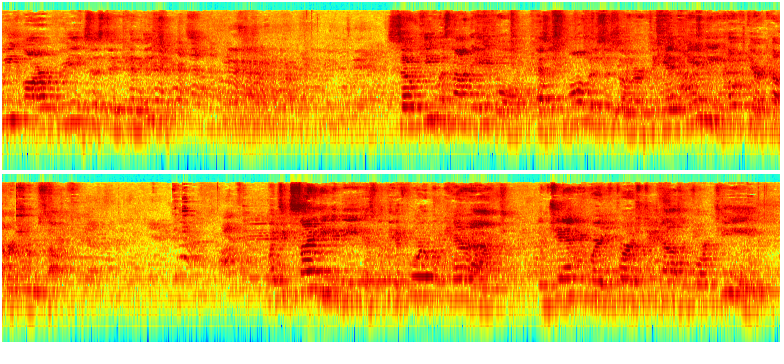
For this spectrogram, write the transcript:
We are pre-existing conditions. So he was not able, as a small business owner, to get any health care coverage for himself. What's exciting to me is with the Affordable Care Act in January 1st, 2014,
